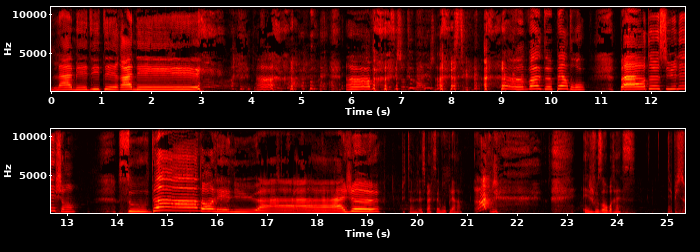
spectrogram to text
La Méditerranée. un, un, un vol de perdreau par-dessus les champs. Soudain dans les nuages. Putain, j'espère que ça vous plaira. Et je vous embrasse. Des bisous.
